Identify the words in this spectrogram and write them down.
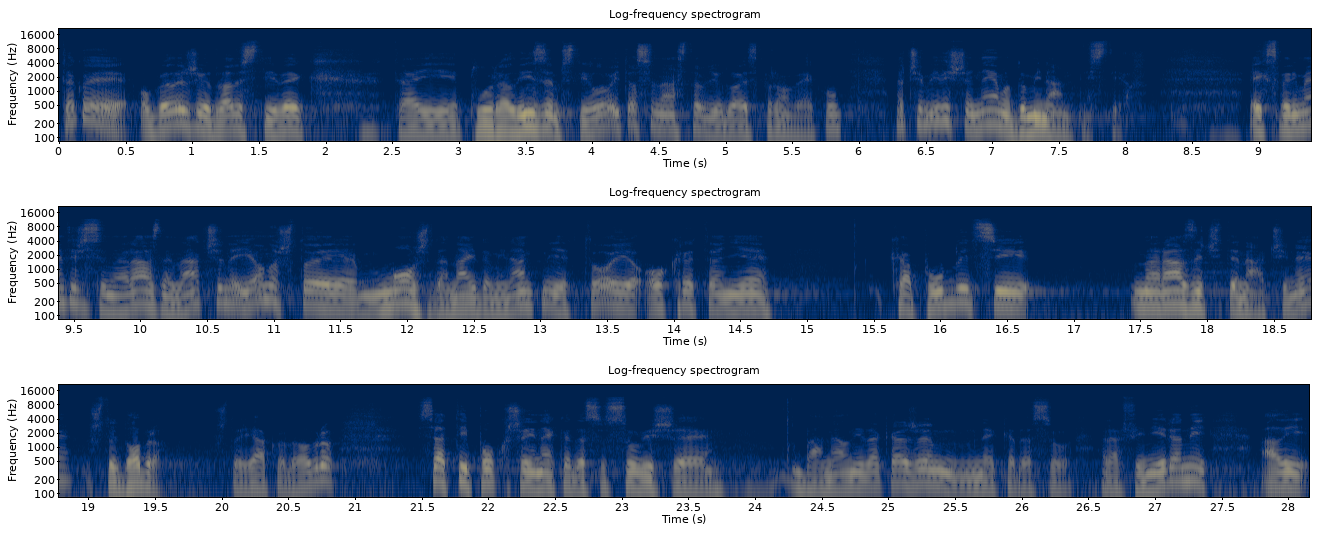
Tako je obeležio 20. vek taj pluralizam stilova i to se nastavlja u 21. veku. Znači, mi više nemamo dominantni stil. Eksperimentiše se na razne načine i ono što je možda najdominantnije, to je okretanje ka publici na različite načine, što je dobro što je jako dobro. Sad ti pokušaj nekada su suviše banalni, da kažem, nekada su rafinirani, ali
